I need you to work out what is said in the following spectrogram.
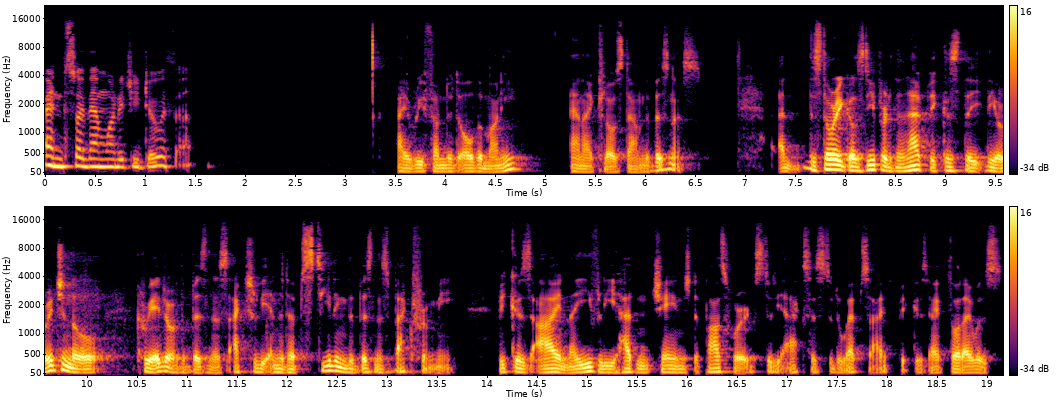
And so then what did you do with it? I refunded all the money and I closed down the business. And the story goes deeper than that because the, the original creator of the business actually ended up stealing the business back from me because I naively hadn't changed the passwords to the access to the website because I thought I was,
